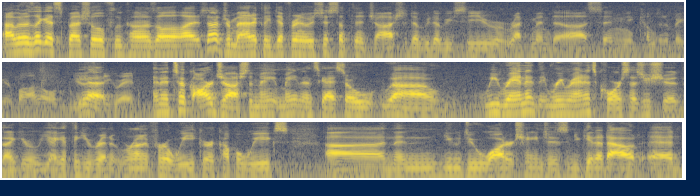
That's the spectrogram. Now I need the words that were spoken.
Uh, but it was like a special fluconazole. It's not dramatically different. It was just something that Josh at WWC recommended to us, and it comes in a bigger bottle, USP grade. And it took our Josh, the ma- maintenance guy. So uh, we ran it. We ran its course as you should. Like you, I think you run it, run it for a week or a couple weeks, uh, and then you do water changes and you get it out. And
